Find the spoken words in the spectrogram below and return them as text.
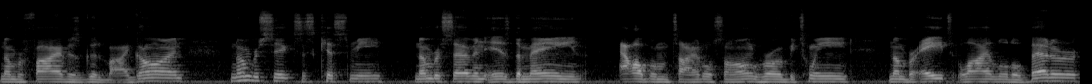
Number five is Goodbye Gone. Number six is Kiss Me. Number seven is the main album title song, Road Between. Number eight, Lie a Little Better.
